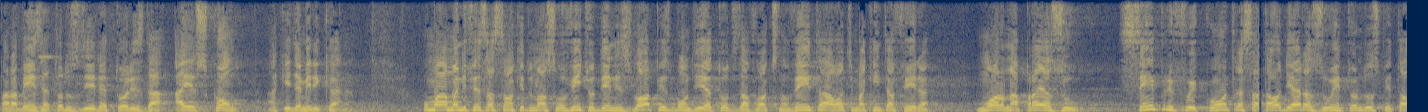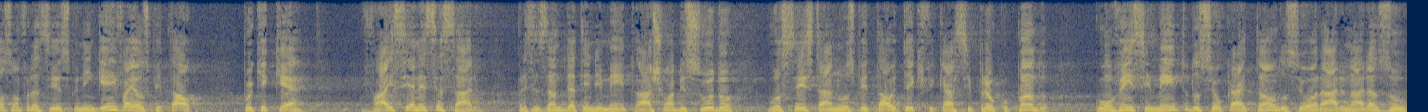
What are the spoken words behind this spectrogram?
Parabéns a todos os diretores da AESCOM, aqui de Americana. Uma manifestação aqui do nosso ouvinte, o Denis Lopes. Bom dia a todos da Vox 90. Ótima quinta-feira. Moro na Praia Azul. Sempre fui contra essa tal de Era Azul em torno do Hospital São Francisco. Ninguém vai ao hospital porque quer. Vai se é necessário, precisando de atendimento. Acho um absurdo você estar no hospital e ter que ficar se preocupando com o vencimento do seu cartão, do seu horário na área azul,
